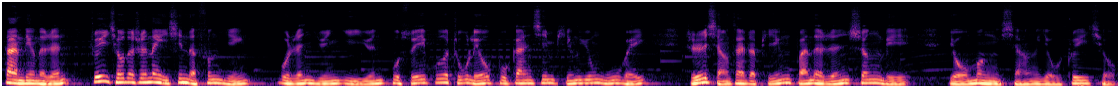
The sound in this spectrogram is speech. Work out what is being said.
淡定的人追求的是内心的丰盈，不人云亦云，不随波逐流，不甘心平庸无为，只想在这平凡的人生里有梦想、有追求，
